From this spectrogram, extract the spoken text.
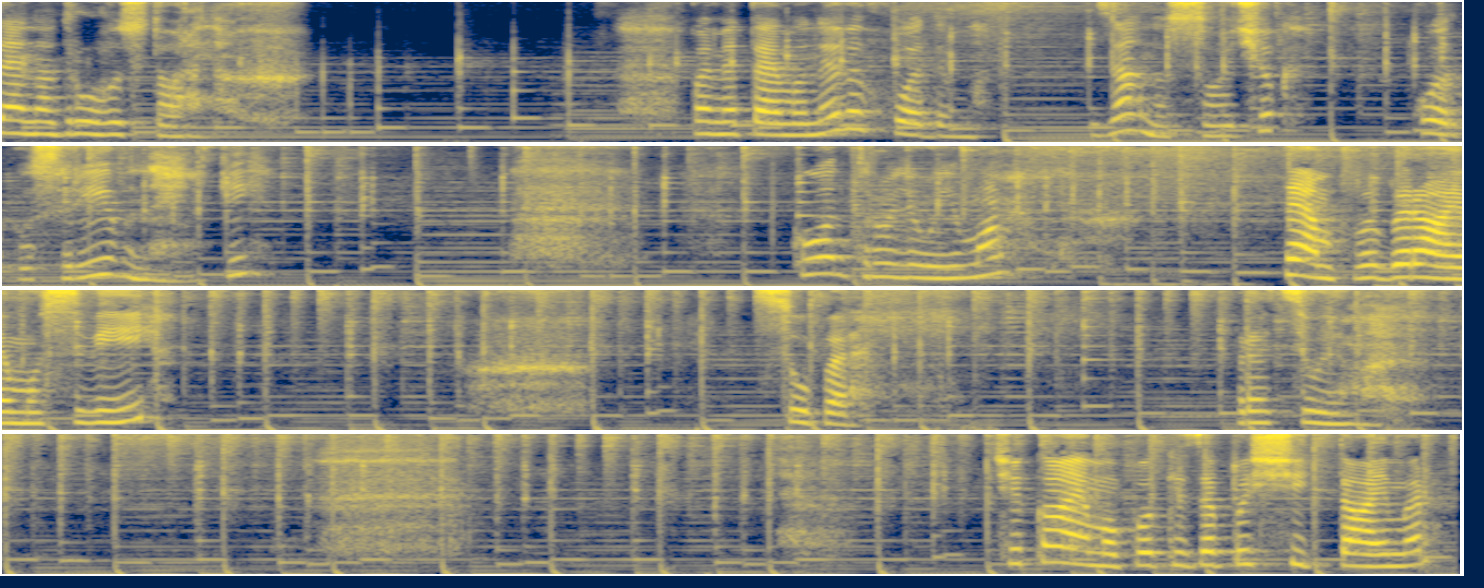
все на другу сторону. Пам'ятаємо, не виходимо за носочок. Корпус рівненький. Контролюємо. Темп вибираємо свій. Супер. Працюємо. Чекаємо, поки запишіть таймер.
